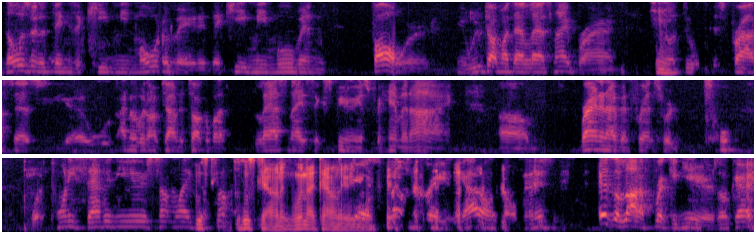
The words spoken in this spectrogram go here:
those are the things that keep me motivated. That keep me moving forward. we were talking about that last night, Brian you know, hmm. through this process. I know we don't have time to talk about last night's experience for him and I. Um, Brian and I have been friends for tw- what 27 years, something like who's, that. Who's counting? We're not counting anymore. Yeah, something crazy. I don't know, man. It's it's a lot of freaking years. Okay.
